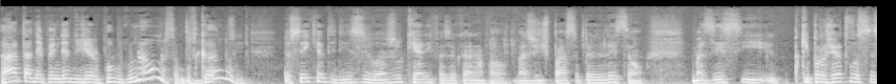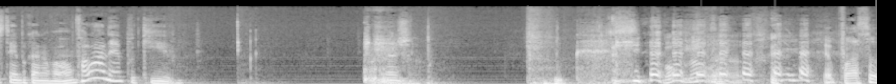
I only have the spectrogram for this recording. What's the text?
Ah, tá dependendo do dinheiro público. Não, nós estamos buscando. Eu sei que a Denise e o Ângelo querem fazer o carnaval, mas a gente passa pela eleição. Mas esse. Que projeto vocês têm pro carnaval? Vamos falar, né? Porque. Ângelo. Bom, não, Eu posso,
